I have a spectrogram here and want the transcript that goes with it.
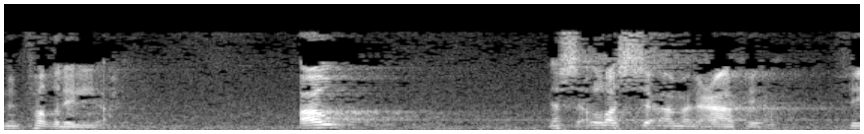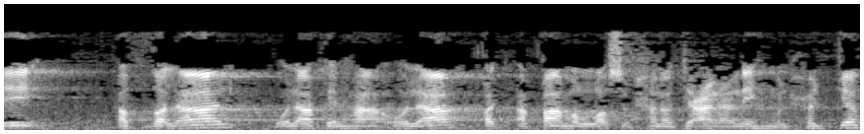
من فضل الله. أو نسأل الله السلامة العافية في الضلال ولكن هؤلاء قد أقام الله سبحانه وتعالى عليهم الحجة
